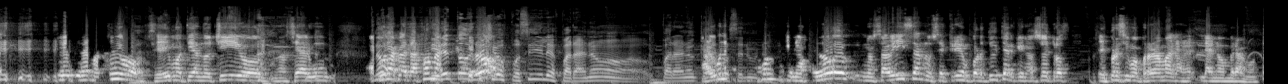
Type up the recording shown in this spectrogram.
Seguimos tirando chivos, no sé, algún. ¿Alguna plataforma? Tiré todos los chivos posibles para no, para no quedarnos en uno. Que nos, quedó, nos avisan, nos escriben por Twitter que nosotros el próximo programa la nombramos.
